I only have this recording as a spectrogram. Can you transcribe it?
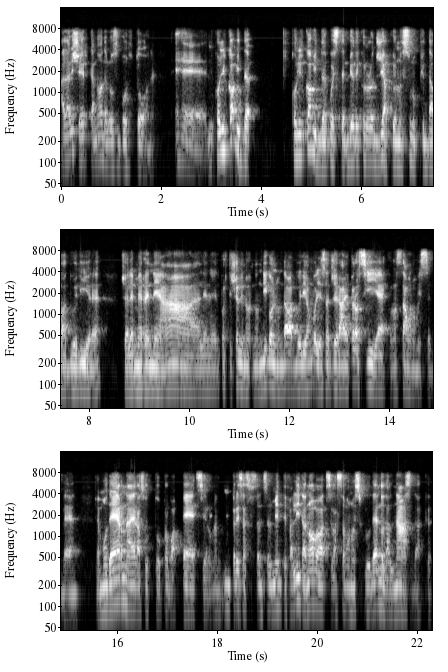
alla ricerca no, dello svoltone. E con il Covid, con il Covid queste biotecnologie a cui nessuno più dava due lire, cioè l'mRNA, le, le particelle, no, non dico non dava due lire, non voglio esagerare, però sì, ecco, non stavano messe bene cioè, Moderna era sotto proprio a pezzi, era un'impresa sostanzialmente fallita, Novavax la stavano escludendo dal Nasdaq,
